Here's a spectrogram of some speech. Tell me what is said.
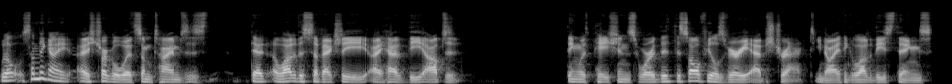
Well, something I, I struggle with sometimes is that a lot of this stuff actually I have the opposite thing with patients where th- this all feels very abstract. You know, I think a lot of these things,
